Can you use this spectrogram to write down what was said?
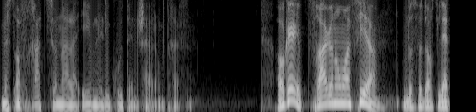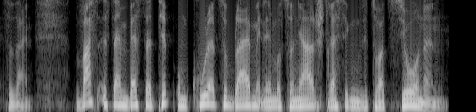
müsst auf rationaler Ebene die gute Entscheidung treffen. Okay, Frage Nummer vier. Und das wird auch die letzte sein. Was ist dein bester Tipp, um cooler zu bleiben in emotional stressigen Situationen?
